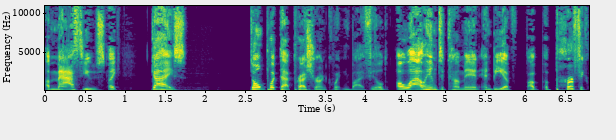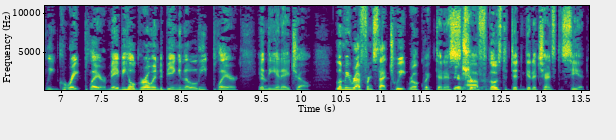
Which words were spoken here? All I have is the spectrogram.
A Matthews. Like guys, don't put that pressure on Quinton Byfield. Allow him to come in and be a, a, a perfectly great player. Maybe he'll grow into being an elite player in the NHL. Let me reference that tweet real quick, Dennis, Yeah, sure. uh, for those that didn't get a chance to see it.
